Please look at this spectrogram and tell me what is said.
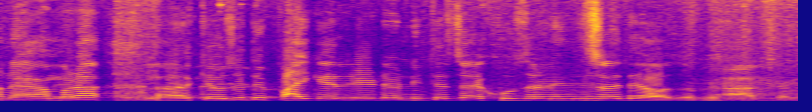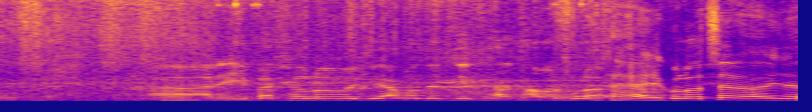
অনেক আমরা কেউ যদি পাইকারি রেটে নিতে চায় খুচরা নিতে চায় দেওয়া যাবে। আচ্ছা বেশ। আর এই পাশে হলো যে আমাদের যে খাবারগুলো আছে। হ্যাঁ এগুলো হচ্ছে এই যে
